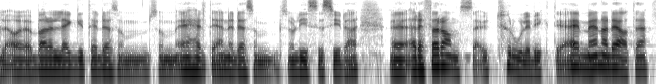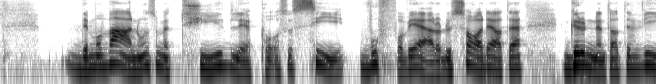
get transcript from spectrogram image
å bare legge til det som, som Jeg er helt enig i det som, som Lise sier der. Eh, referanse er utrolig viktig. Jeg mener det at det, det må være noen som er tydelige på å si hvorfor vi er og Du sa det at det, grunnen til at vi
